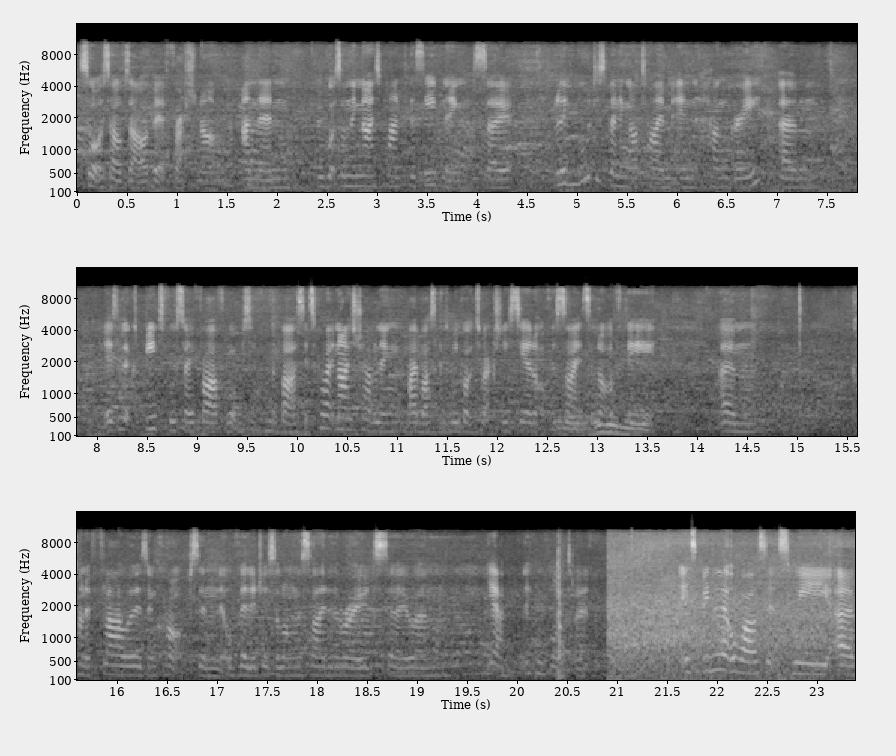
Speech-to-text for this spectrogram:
sort ourselves out a bit, freshen up, and then we've got something nice planned for this evening. So looking forward to spending our time in Hungary. Um, it looks beautiful so far from what we see from the bus. It's quite nice travelling by bus because we got to actually see a lot of the sights, a lot of the um, kind of flowers and crops and little villages along the side of the road. So um, yeah, looking forward to it. It's been a little while since we um,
